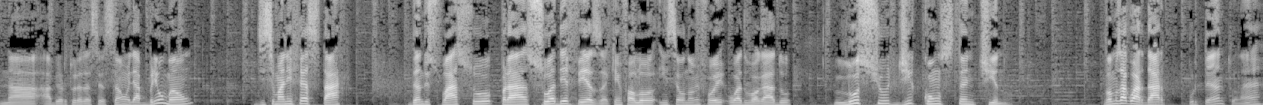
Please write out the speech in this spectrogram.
na abertura da sessão, ele abriu mão de se manifestar, dando espaço para sua defesa. Quem falou em seu nome foi o advogado Lúcio de Constantino. Vamos aguardar, portanto, né,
